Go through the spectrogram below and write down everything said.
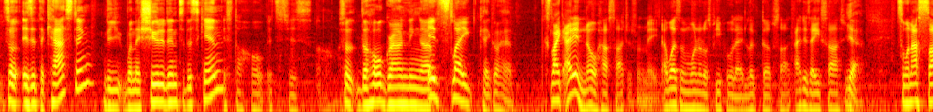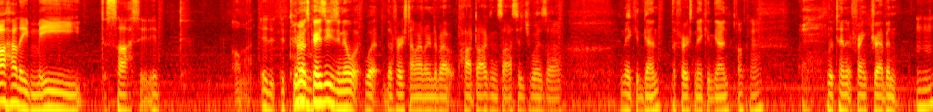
god, So is it the casting? Do you when they shoot it into the skin? it's the whole, it's just, So the whole grounding up. it's like okay, go ahead. Cause like I didn't know how sausages were made. I wasn't one of those people that looked up sausage. I just ate sausage. Yeah. So when I saw how they made the sausage, it oh my, it, it, it You know what's crazy is you know what, what the first time I learned about hot dogs and sausage was uh, Naked Gun, the first Naked Gun. Okay. Lieutenant Frank Drebin, Mhm.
